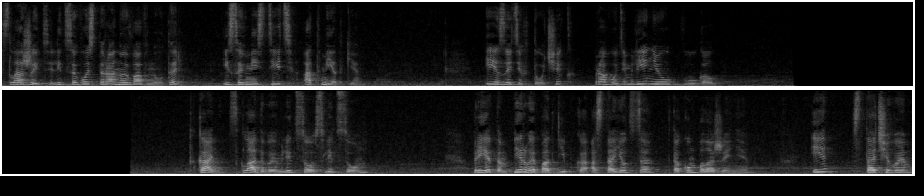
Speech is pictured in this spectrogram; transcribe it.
сложить лицевой стороной вовнутрь и совместить отметки. И из этих точек проводим линию в угол. Ткань складываем лицо с лицом. При этом первая подгибка остается в таком положении. И стачиваем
